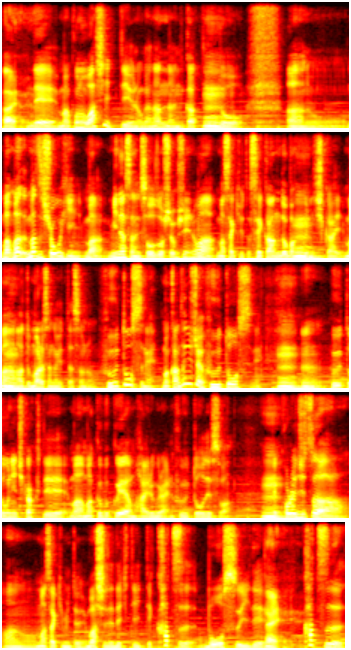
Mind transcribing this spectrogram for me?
はいはいで、まあ、この和紙っていうのが何なのかっていうと、あのまあ、まずまず商品、まあ、皆さんに想像してほしいのは、まあ、さっき言ったセカンドバッグに近い、まあ、うん。あと丸さんが言ったその封筒っすね、まあ、簡単に言っちゃう封筒っすね、ううんん、封筒に近くて、まあ、MacBook Air も入るぐらいの封筒ですわ、うん。でこれ実はあの、まあ、さっき見たように和紙でできていてかつ防水で、はいはいはい。かつ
